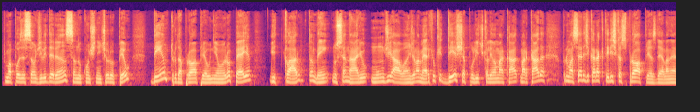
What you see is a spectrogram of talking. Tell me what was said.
para uma posição de liderança no continente europeu, dentro da própria União Europeia e, claro, também no cenário mundial. A Angela Merkel, que deixa a política alemã marcada, marcada por uma série de características próprias dela. Né?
